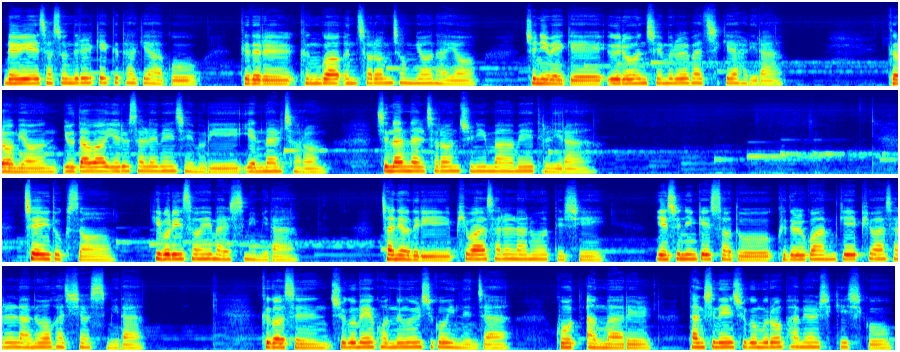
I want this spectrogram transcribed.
레위의 자손들을 깨끗하게 하고 그들을 금과 은처럼 정련하여 주님에게 의로운 제물을 바치게 하리라. 그러면 유다와 예루살렘의 제물이 옛날처럼 지난 날처럼 주님 마음에 들리라. 제2독서 히브리서의 말씀입니다. 자녀들이 피와 살을 나누었듯이 예수님께서도 그들과 함께 피와 살을 나누어 가지셨습니다. 그것은 죽음의 권능을 쥐고 있는 자, 곧 악마를 당신의 죽음으로 파멸시키시고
